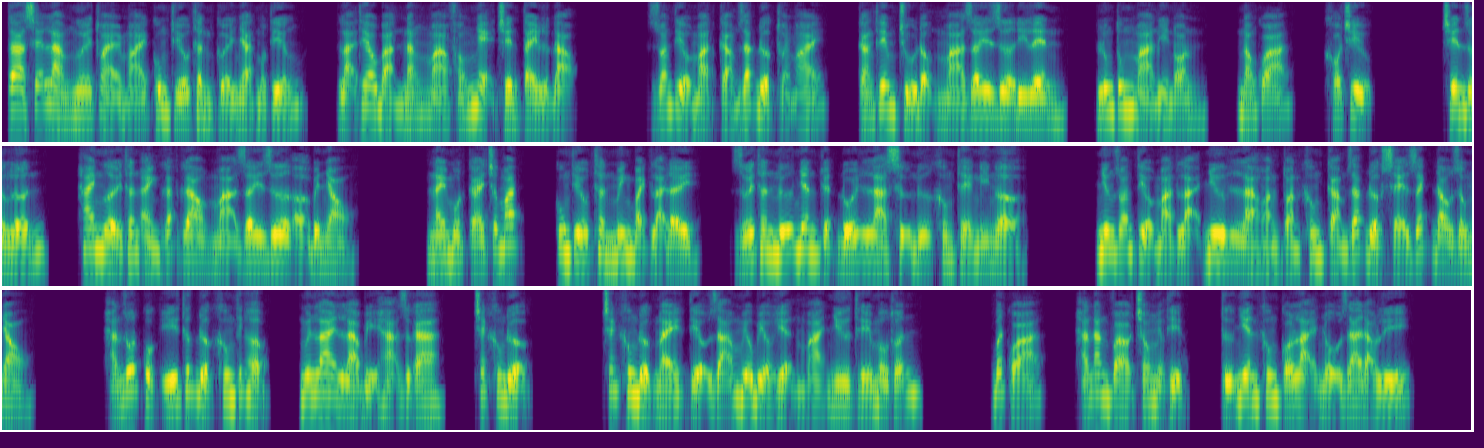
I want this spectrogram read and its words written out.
Ta sẽ làm ngươi thoải mái cung thiếu thần cười nhạt một tiếng, lại theo bản năng mà phóng nhẹ trên tay lực đạo. Doan tiểu mạt cảm giác được thoải mái, càng thêm chủ động mà dây dưa đi lên, lung tung mà nỉ non, nóng quá, khó chịu. Trên giường lớn, hai người thân ảnh gắt gao mà dây dưa ở bên nhau. Này một cái trước mắt, cung thiếu thần minh bạch lại đây, dưới thân nữ nhân tuyệt đối là xử nữ không thể nghi ngờ. Nhưng doan tiểu mạt lại như là hoàn toàn không cảm giác được xé rách đau giống nhau. Hắn rốt cuộc ý thức được không thích hợp, nguyên lai là bị hạ dược A, trách không được. Trách không được này tiểu dã miêu biểu hiện mà như thế mâu thuẫn. Bất quá, hắn ăn vào trong miệng thịt, tự nhiên không có lại nổ ra đạo lý.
